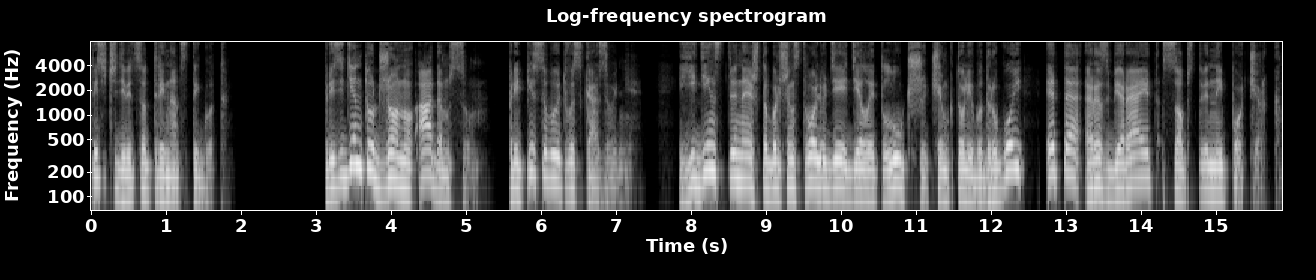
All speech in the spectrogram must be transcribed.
1913 год. Президенту Джону Адамсу приписывают высказывание. Единственное, что большинство людей делает лучше, чем кто-либо другой, это разбирает собственный почерк.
